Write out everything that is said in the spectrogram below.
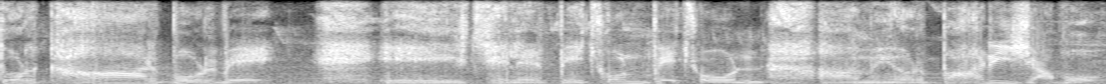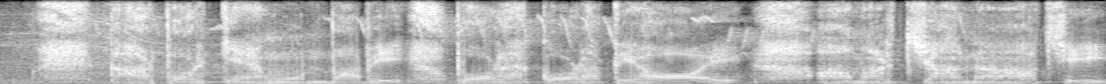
তোর ঘাড় পড়বে। এই ছেলের পেছন পেছন আমি ওর বাড়ি যাব। তারপর কেমন ভাবে পড়া করাতে হয়? আমার জানা আছে।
